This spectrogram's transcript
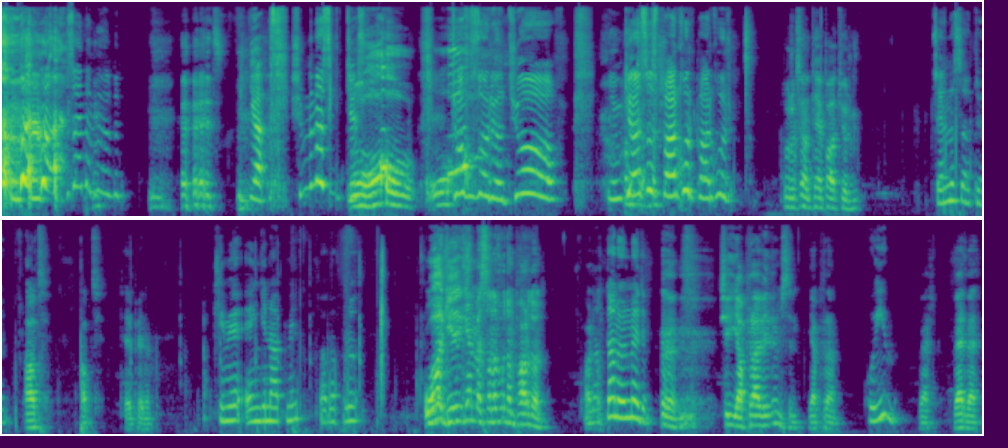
Sen de mi öldün? evet. Ya şimdi nasıl gideceğiz? Oo. Oo. Çok zor yol çok. İmkansız parkur parkur. Doruk sana TP atıyorum. Sen nasıl atıyorsun? At. At. TP'den. Kimi Engin Admin? Baba Pro. Oha gelir gelmez sana vurdum pardon. Pardon. Allah'tan ölmedim. şey yaprağı verir misin? Yaprağın. Koyayım mı? Ver. Ver ver.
